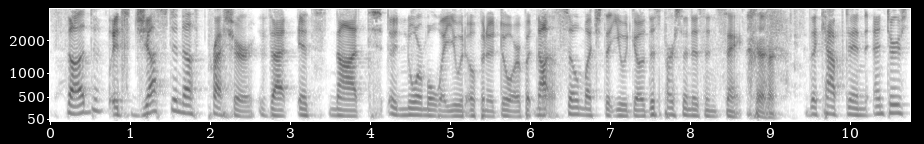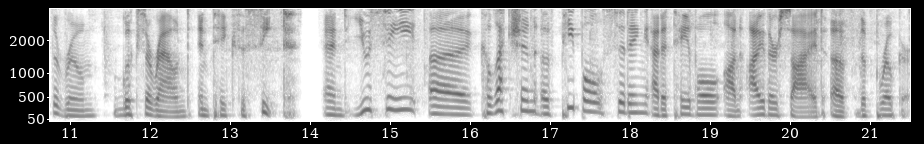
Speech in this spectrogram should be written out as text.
thud. It's just enough pressure that it's not a normal way you would open a door, but not so much that you would go, this person is insane. the captain enters the room, looks around, and takes a seat. And you see a collection of people sitting at a table on either side of the broker.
